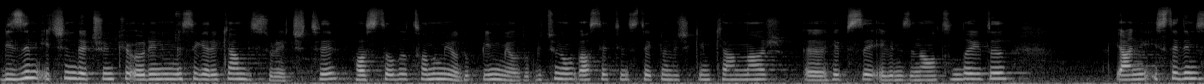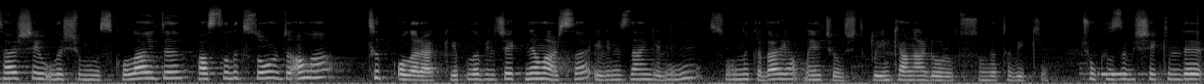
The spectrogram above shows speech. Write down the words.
Bizim için de çünkü öğrenilmesi gereken bir süreçti. Hastalığı tanımıyorduk, bilmiyorduk. Bütün o bahsettiğiniz teknolojik imkanlar e, hepsi elimizin altındaydı. Yani istediğimiz her şeye ulaşımımız kolaydı. Hastalık zordu ama tıp olarak yapılabilecek ne varsa elimizden geleni sonuna kadar yapmaya çalıştık. Bu imkanlar doğrultusunda tabii ki. Çok hızlı bir şekilde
